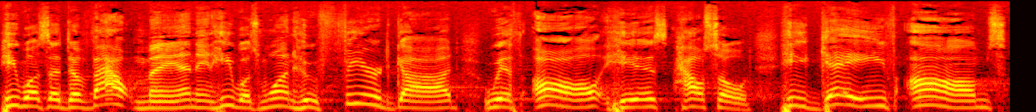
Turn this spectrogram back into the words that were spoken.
He was a devout man and he was one who feared God with all his household. He gave alms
